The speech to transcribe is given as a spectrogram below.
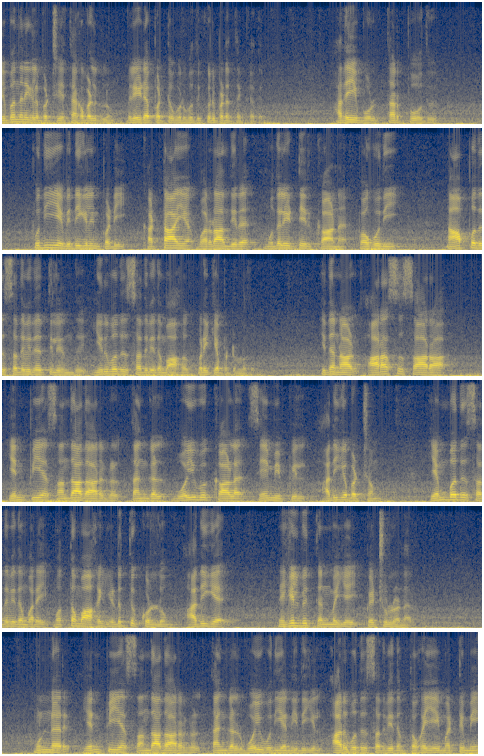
நிபந்தனைகள் பற்றிய தகவல்களும் வெளியிடப்பட்டு வருவது குறிப்பிடத்தக்கது. அதேபோல் தற்போது புதிய விதிகளின்படி கட்டாய வருடாந்திர முதலீட்டிற்கான பகுதி நாற்பது சதவீதத்திலிருந்து இருபது சதவீதமாக குறைக்கப்பட்டுள்ளது. இதனால் அரசு சாரா என்பிஎஸ் சந்தாதாரர்கள் தங்கள் ஓய்வு கால சேமிப்பில் அதிகபட்சம் எண்பது சதவீதம் வரை மொத்தமாக எடுத்துக்கொள்ளும் அதிக நெகிழ்வுத்தன்மையை பெற்றுள்ளனர். முன்னர் என்பிஎஸ் சந்தாதாரர்கள் தங்கள் ஓய்வூதிய நிதியில் அறுபது சதவீதம் தொகையை மட்டுமே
